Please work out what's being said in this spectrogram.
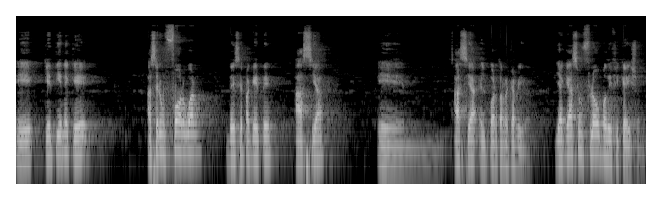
eh, que tiene que hacer un forward de ese paquete hacia, eh, hacia el puerto requerido, ya que hace un flow modification.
